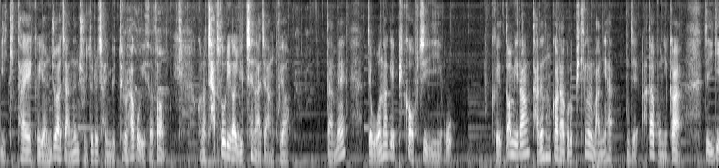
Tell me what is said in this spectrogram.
이 기타의 그 연주하지 않는 줄들을 잘 뮤트를 하고 있어서 그런 잡소리가 일체 나지 않고요. 그다음에 이제 워낙에 피크 없이 이 그 덤이랑 다른 손가락으로 피킹을 많이 하, 이제 하다 보니까 이제 이게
